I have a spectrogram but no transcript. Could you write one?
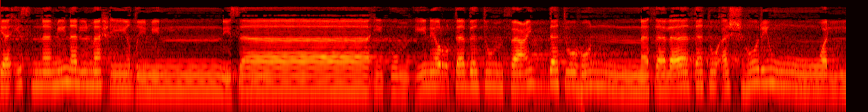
يَئِسْنَ مِنَ الْمَحِيضِ مِن نِّسَائِكُمْ إِنِ ارْتَبْتُمْ فَعِدَّتُهُنَّ ثَلَاثَةُ أَشْهُرٍ وَاللَّائِي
